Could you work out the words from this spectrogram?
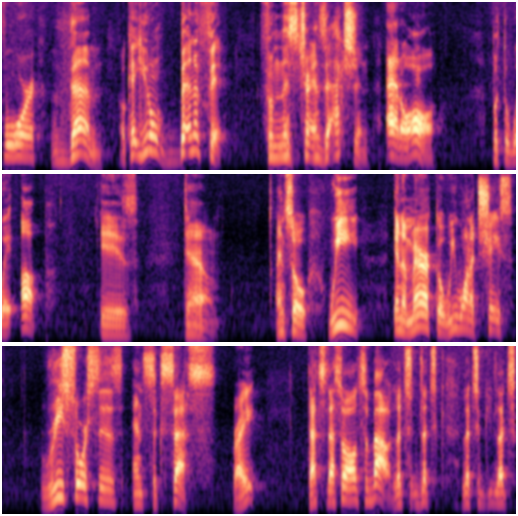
for them, okay? You don't benefit from this transaction at all. But the way up is down. And so we in America, we want to chase resources and success right? That's, that's all it's about. Let's, let's, let's, let's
